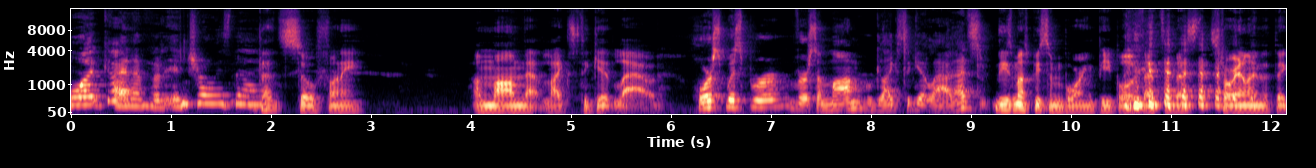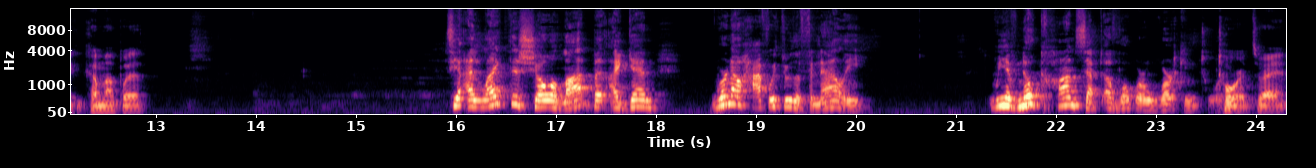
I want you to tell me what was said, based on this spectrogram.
What kind of an intro is that? That's so funny. A mom that likes to get loud. Horse whisperer versus a mom who likes to get loud. That's These must be some boring people if that's the best storyline that they could come up with. see, I like this show a lot, but again, we're now halfway through the finale. We have no concept of what we're working toward. Towards, right?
